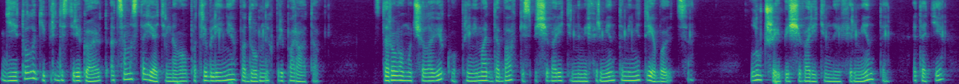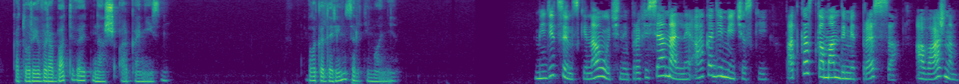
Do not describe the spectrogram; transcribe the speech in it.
Диетологи предостерегают от самостоятельного употребления подобных препаратов. Здоровому человеку принимать добавки с пищеварительными ферментами не требуется. Лучшие пищеварительные ферменты – это те, которые вырабатывает наш организм. Благодарим за внимание. Медицинский, научный, профессиональный, академический – Подкаст команды Медпресса о важном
